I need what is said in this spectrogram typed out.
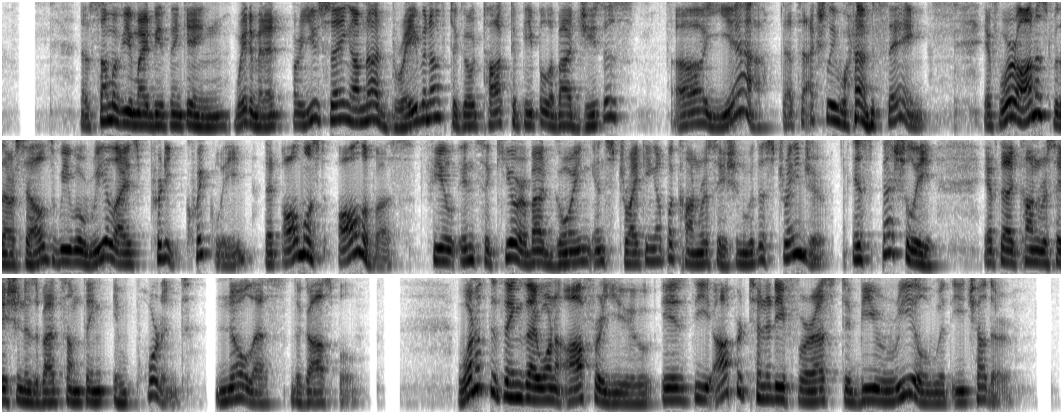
Now, some of you might be thinking, wait a minute, are you saying I'm not brave enough to go talk to people about Jesus? Uh, yeah, that's actually what I'm saying. If we're honest with ourselves, we will realize pretty quickly that almost all of us feel insecure about going and striking up a conversation with a stranger, especially if that conversation is about something important, no less the gospel. One of the things I want to offer you is the opportunity for us to be real with each other.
